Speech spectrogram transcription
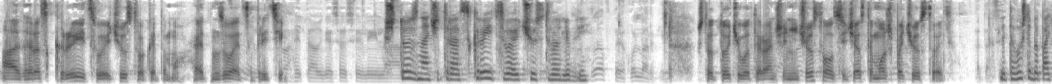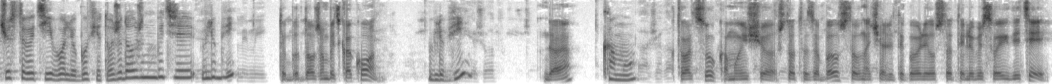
А раскрыть свое чувство к этому. Это называется прийти. Что значит раскрыть свое чувство любви? Что то, чего ты раньше не чувствовал, сейчас ты можешь почувствовать. Для того, чтобы почувствовать его любовь, я тоже должен быть э, в любви? Ты должен быть как он. В любви? Да. Кому? К Творцу, кому еще? Что ты забыл, что вначале ты говорил, что ты любишь своих детей?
